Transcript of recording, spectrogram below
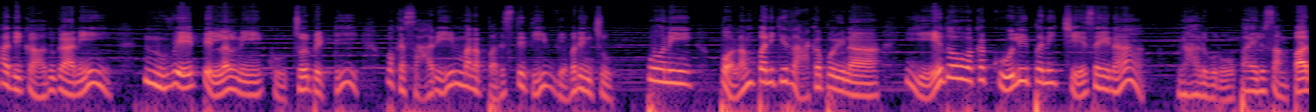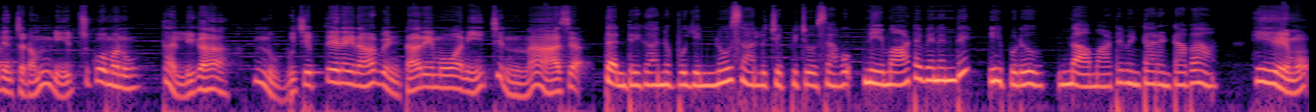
అది కాదు గాని నువ్వే పిల్లల్ని కూర్చోబెట్టి ఒకసారి మన పరిస్థితి వివరించు. పోని పొలం పనికి రాకపోయినా ఏదో ఒక కూలీ పని చేసైనా నాలుగు రూపాయలు సంపాదించడం నేర్చుకోమను. తల్లిగా నువ్వు చెప్తేనైనా వింటారేమో అని చిన్న ఆశ. తండ్రిగా నువ్వు ఎన్నోసార్లు చెప్పి చూశావు. నీ మాట వినంది ఇప్పుడు నా మాట వింటారంటావా? ఏమో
